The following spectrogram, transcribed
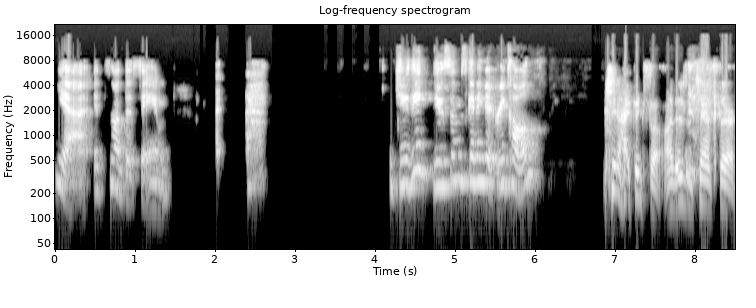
Yeah, it's not the same. Do you think Newsom's going to get recalled? Yeah, I think so. Uh, there's a chance there,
